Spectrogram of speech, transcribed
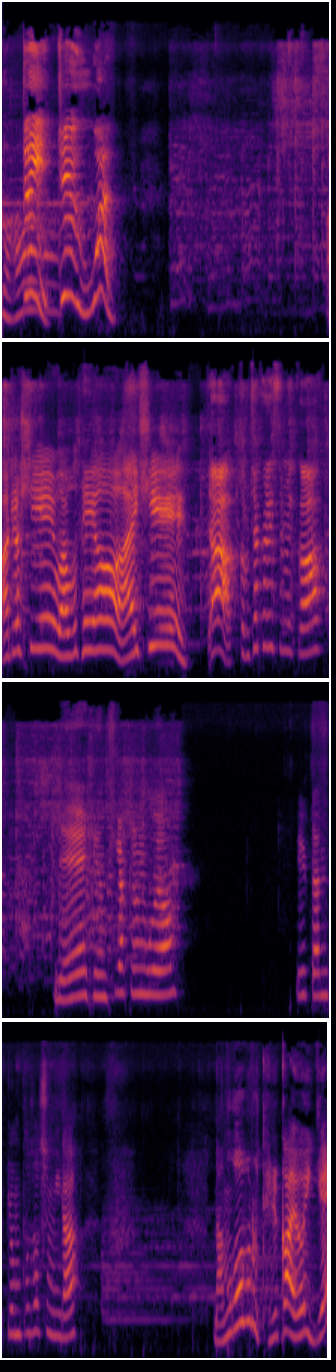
아. 3, 2, 1! 아저씨 와보세요. 아이씨. 자, 그럼 시작하겠습니까? 네 지금 시작 중이고요. 일단 좀 부쉈습니다. 나무검으로 될까요 이게?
